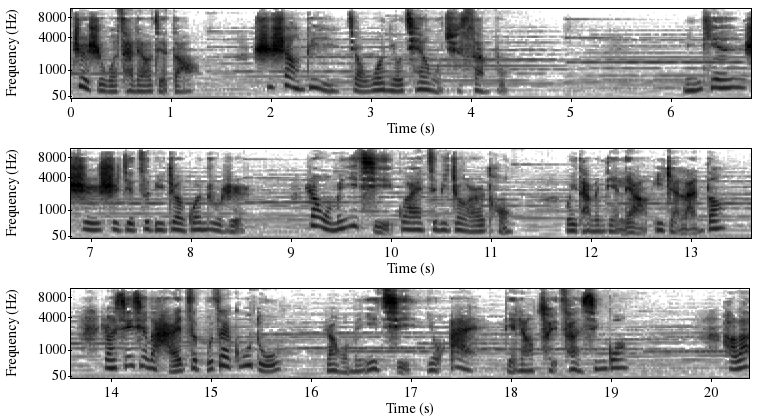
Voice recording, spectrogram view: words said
这时我才了解到，是上帝叫蜗牛牵我去散步。明天是世界自闭症关注日，让我们一起关爱自闭症儿童，为他们点亮一盏蓝灯，让星星的孩子不再孤独。让我们一起用爱点亮璀璨星光。好了，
